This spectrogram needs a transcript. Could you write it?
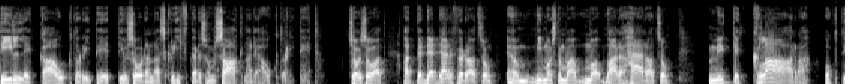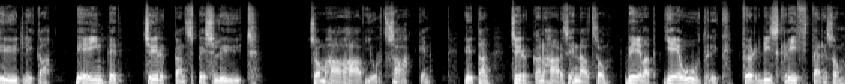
tillägga auktoritet till sådana skrifter som saknade auktoritet. Så, så att, att det därför alltså, ähm, vi måste vara här alltså mycket klara och tydliga. Det är inte kyrkans beslut som har avgjort saken, utan kyrkan har sen alltså velat ge uttryck för de skrifter som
